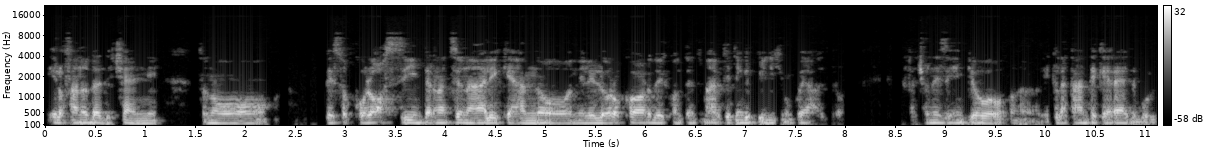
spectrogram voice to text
e lo fanno da decenni. Sono spesso colossi internazionali che hanno nelle loro corde il content marketing più di chiunque altro. Faccio un esempio uh, eclatante che è Red Bull.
